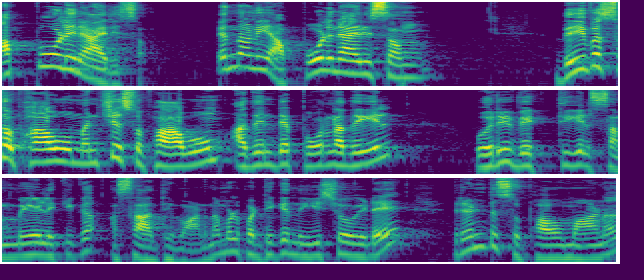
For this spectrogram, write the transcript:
അപ്പോളിനാരിസം. എന്താണ് ഈ അപ്പോളിനാരിസം? ദൈവസ്വഭാവവും മനുഷ്യ സ്വഭാവവും അതിന്റെ പൂർണതയിൽ ഒരു വ്യക്തിയിൽ സമ്മേളിക്കുക അസാധ്യമാണ്. നമ്മൾ പഠിക്കുന്ന ഈശോയുടെ രണ്ട് സ്വഭാവമാണ്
